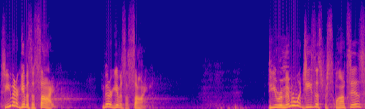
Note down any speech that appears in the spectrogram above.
so you better give us a sign. You better give us a sign. Do you remember what Jesus' response is?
